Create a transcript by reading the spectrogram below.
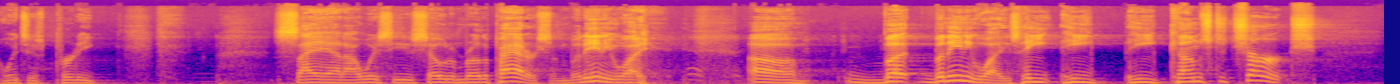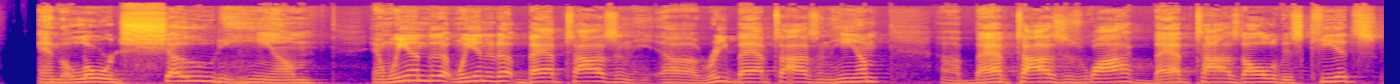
which is pretty sad. I wish he showed him Brother Patterson, but anyway, uh, but but anyways, he he he comes to church, and the Lord showed him, and we ended up we ended up baptizing, uh, rebaptizing him, uh, baptized his wife, baptized all of his kids.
